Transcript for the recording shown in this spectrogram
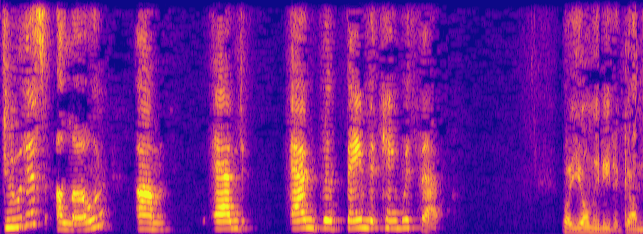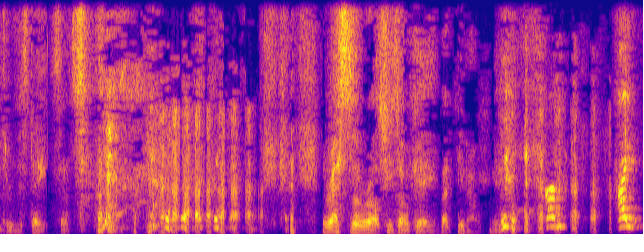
do this alone, um, and and the fame that came with that. Well, you only need a gun through the states. That's the rest of the world. She's okay, but you know. You know. um, I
